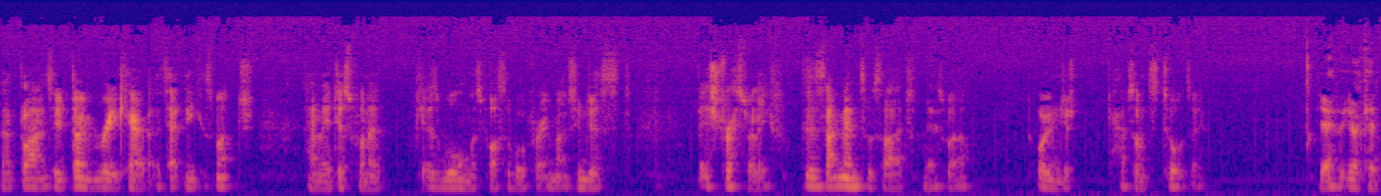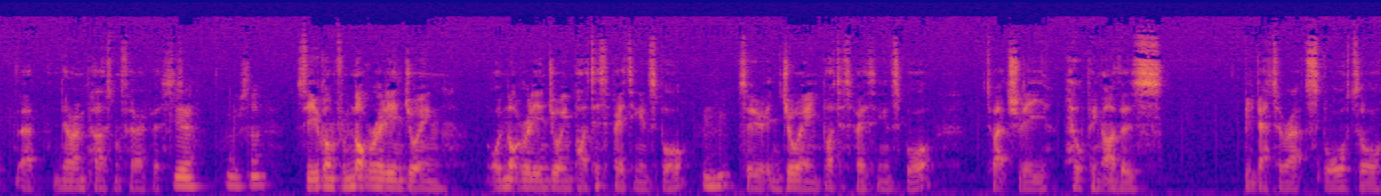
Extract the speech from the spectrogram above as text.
had clients who don't really care about the technique as much, and they just want to get as warm as possible, pretty much, and just a bit of stress relief because it's that mental side Yeah. as well, or even just have someone to talk to. Yeah, you're like a, uh, their own personal therapist. Yeah, hundred percent. So you've gone from not really enjoying or not really enjoying participating in sport Mm-hmm. to enjoying participating in sport to actually helping others be better at sport or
